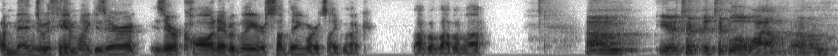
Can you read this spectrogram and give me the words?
amends with him? Like, is there a is there a call inevitably or something where it's like, look, blah blah blah blah blah. Um, you know, it took it took a little while. Um,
